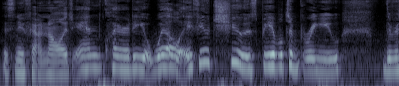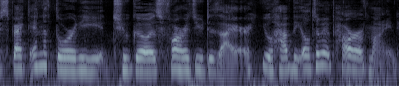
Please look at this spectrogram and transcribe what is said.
This newfound knowledge and clarity will, if you choose, be able to bring you the respect and authority to go as far as you desire. You will have the ultimate power of mind.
